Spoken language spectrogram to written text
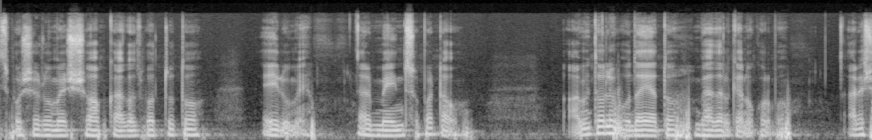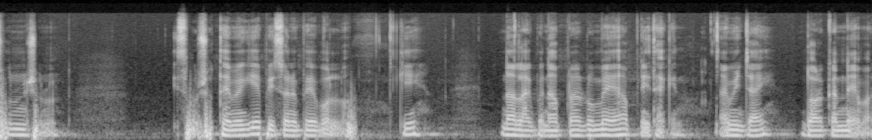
স্পর্শ রুমের সব কাগজপত্র তো এই রুমে, আর মেইন সোফাটাও আমি তাহলে বোধহয় এত ভেজাল কেন করব। আরে শুনুন শুনুন। স্পর্শ থেমে গিয়ে পিছনে পেয়ে বলল, কি? না লাগবে না, আপনার রুমে আপনি থাকেন। আমি যাই, দরকার নেই আমার।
